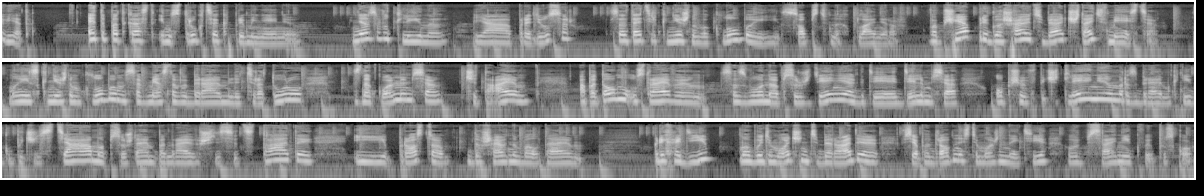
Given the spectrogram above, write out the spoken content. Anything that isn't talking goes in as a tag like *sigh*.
Привет! Это подкаст «Инструкция к применению». Меня зовут Лина, я продюсер, создатель книжного клуба и собственных планеров. Вообще, приглашаю тебя читать вместе. Мы с книжным клубом совместно выбираем литературу, знакомимся, читаем, а потом устраиваем созвоны обсуждения, где делимся общим впечатлением, разбираем книгу по частям, обсуждаем понравившиеся цитаты и просто душевно болтаем. Приходи, мы будем очень тебе рады. Все подробности можно найти в описании к выпуску.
